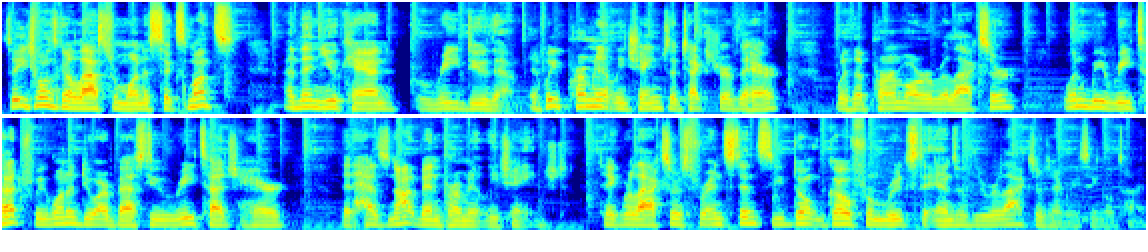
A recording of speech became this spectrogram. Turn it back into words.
So each one's gonna last from one to six months and then you can redo them. If we permanently change the texture of the hair with a perm or a relaxer, when we retouch, we wanna do our best to retouch hair that has not been permanently changed. Take relaxers, for instance, you don't go from roots to ends with your relaxers every single time.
